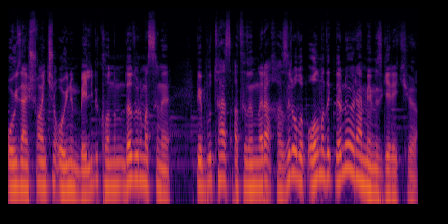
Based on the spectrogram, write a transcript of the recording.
O yüzden şu an için oyunun belli bir konumda durmasını ve bu tarz atılımlara hazır olup olmadıklarını öğrenmemiz gerekiyor.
